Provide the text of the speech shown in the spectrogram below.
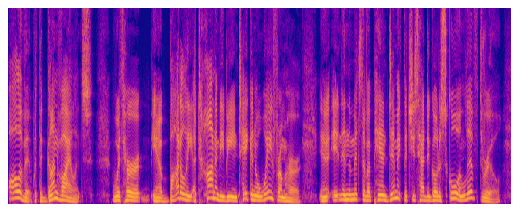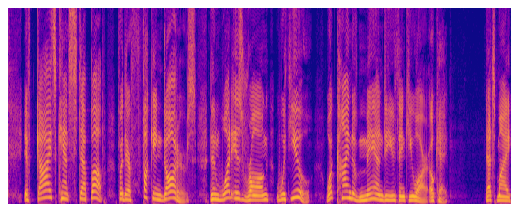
all of it, with the gun violence, with her you know, bodily autonomy being taken away from her in, in, the midst of a pandemic that she's had to go to school and live through. If guys can't step up for their fucking daughters, then what is wrong with you? What kind of man do you think you are? Okay. That's my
